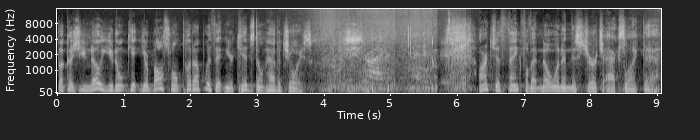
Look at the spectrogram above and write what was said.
because you know you don't get, your boss won't put up with it and your kids don't have a choice. Aren't you thankful that no one in this church acts like that?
